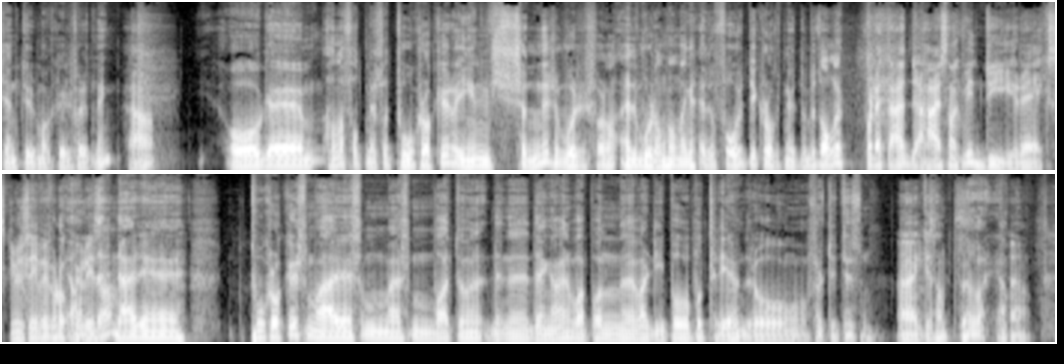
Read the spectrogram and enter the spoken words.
kjent urmakerforretning. Ja. Og eh, han har fått med seg to klokker, og ingen skjønner han, eller hvordan han har greid å få ut de klokkene uten å betale. For er, her snakker vi dyre, eksklusive klokker, Ja, det, liksom. det er eh, to klokker som, er, som, som var den, den gangen var på en verdi på, på 340 000. Eh, ikke sant? det var. Ja. Ja.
